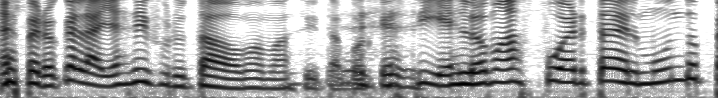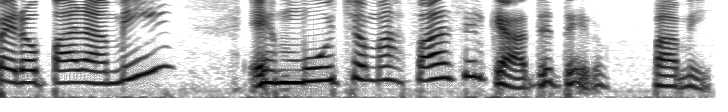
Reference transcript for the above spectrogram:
Espero que la hayas disfrutado, mamacita, porque sí, es lo más fuerte del mundo, pero para mí es mucho más fácil que tetero. Para mí.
